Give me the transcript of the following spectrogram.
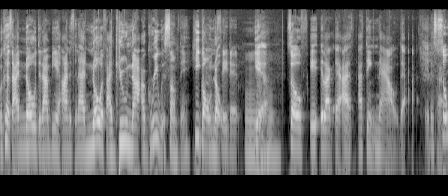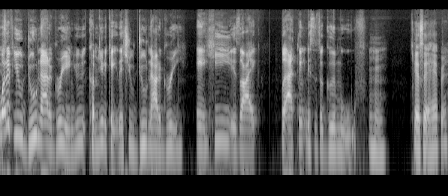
because I know that I'm being honest, and I know if I do not agree with something, he gonna know. Say that. Yeah. So if it, like I, I think now that it is. So what if you do not agree and you communicate that you do not agree, and he is like, "But I think this is a good move." Has that happened?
